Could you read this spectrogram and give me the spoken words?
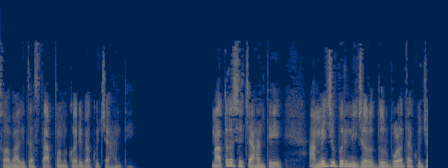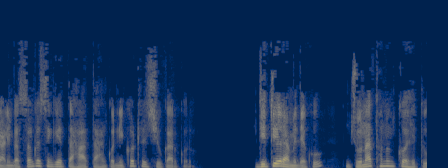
ସହଭାଗିତା ସ୍ଥାପନ କରିବାକୁ ଚାହାନ୍ତି। ମାତ୍ର ସେ ଚାହାନ୍ତି ଆମେ ଯେପରି ନିଜର ଦୁର୍ବଳତାକୁ ଜାଣିବା ସଙ୍ଗେ ସଙ୍ଗେ ତାହା ତାହାଙ୍କ ନିକଟରେ ସ୍ୱୀକାର କରୁ। ଦ୍ୱିତୀୟରେ ଆମେ ଦେଖୁ ଜୋନାଥନଙ୍କ ହେତୁ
